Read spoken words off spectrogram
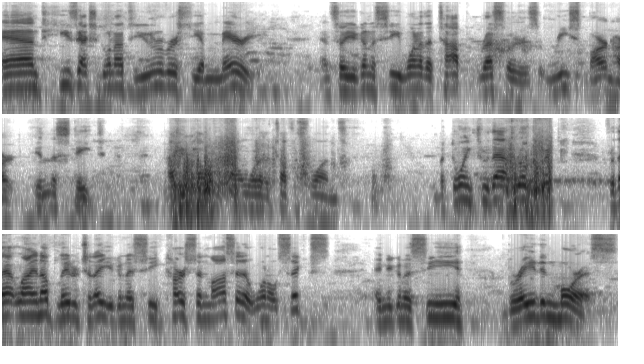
and he's actually going out to University of Mary And so you're going to see one of the top wrestlers, Reese Barnhart, in the state. Probably one of the toughest ones. But going through that real quick, for that lineup later tonight, you're going to see Carson Mossett at 106, and you're going to see Braden Morris.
